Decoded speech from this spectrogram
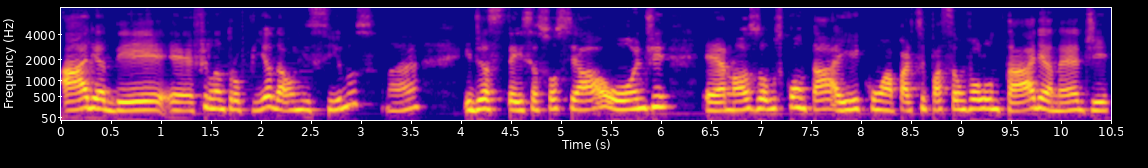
área de é, filantropia da Unicinos, né? E de assistência social, onde é, nós vamos contar aí com a participação voluntária, né? De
